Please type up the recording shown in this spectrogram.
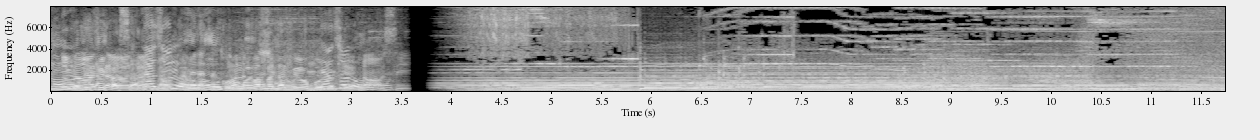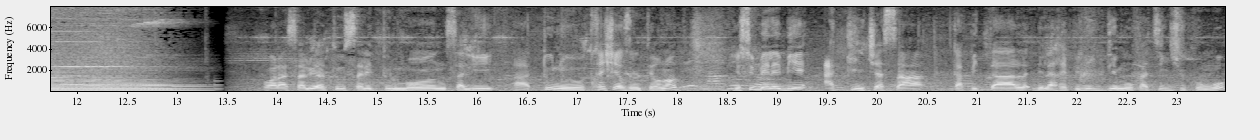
Non, ne fais pas ça. Aminata, comment on va pas t'appeler au bon Non, c'est... Voilà, salut à tous, salut tout le monde, salut à tous nos très chers internautes. Je suis bel et bien à Kinshasa, capitale de la République démocratique du Congo,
